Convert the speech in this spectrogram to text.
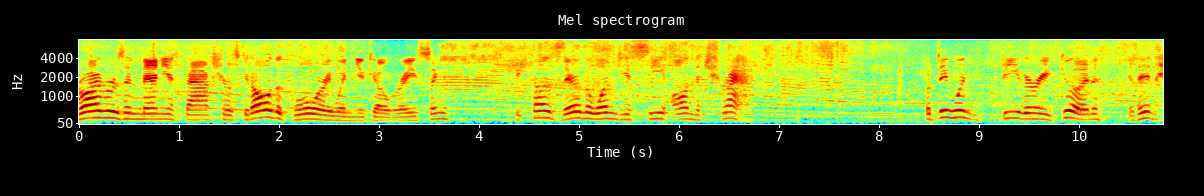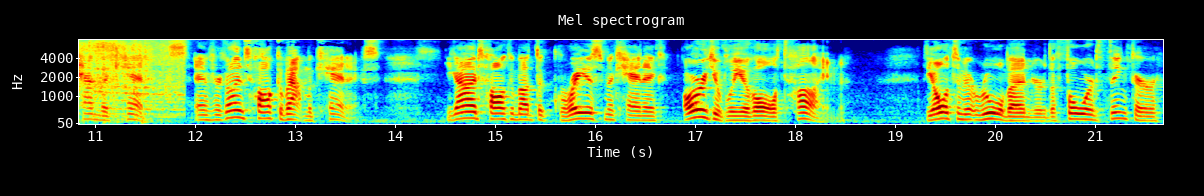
drivers and manufacturers get all the glory when you go racing, because they're the ones you see on the track. But they wouldn't be very good if they didn't have mechanics. And if you're going to talk about mechanics, you gotta talk about the greatest mechanic, arguably, of all time. The ultimate rule bender, the forward thinker,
